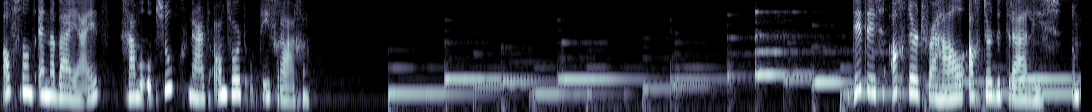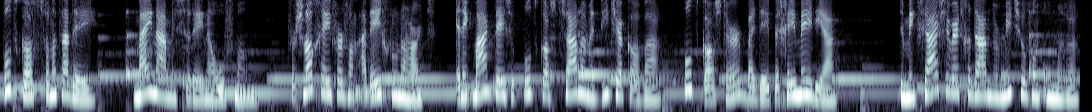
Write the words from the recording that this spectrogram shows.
Afstand en nabijheid gaan we op zoek naar het antwoord op die vragen. Dit is Achter het Verhaal, Achter de Tralies, een podcast van het AD. Mijn naam is Serena Hofman, verslaggever van AD Groene Hart. En ik maak deze podcast samen met Dija Kabba, podcaster bij DPG Media. De mixage werd gedaan door Mitchell van Ommeren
